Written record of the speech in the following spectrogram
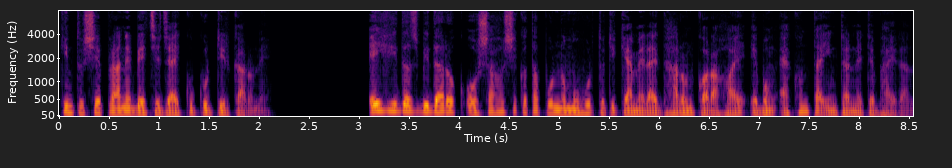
কিন্তু সে প্রাণে বেঁচে যায় কুকুরটির কারণে। এই হৃদয়বিদারক ও সাহসিকতাপূর্ণ মুহূর্তটি ক্যামেরায় ধারণ করা হয় এবং এখন তা ইন্টারনেটে ভাইরাল।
